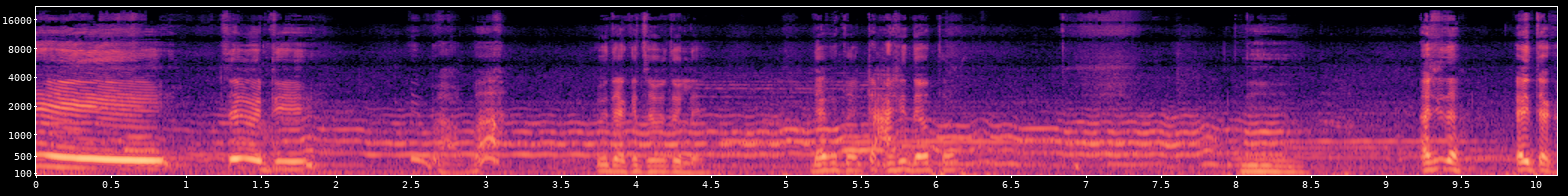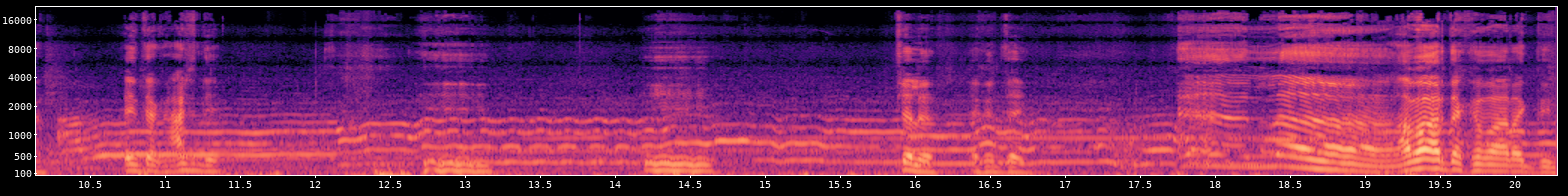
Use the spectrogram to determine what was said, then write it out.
এ ছবি উঠি। বাবা তুই দেখে ছবি তুলে। দেখো তো, একটা হাসি দাও তো। হাসি দাও এই দেখা এই দেখা হাসি দে। চলো, এখন যাই। আবার দেখাবো আর একদিন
